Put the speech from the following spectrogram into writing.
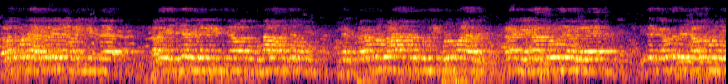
கலந்து கொண்டு அறிவுரைகளை வழங்கியிருந்த கழக எம்ஜிஆர் இளைஞர் செயலாளர் முன்னாள் அமைச்சர் இந்த பெரம்பலூர் நாடாளுமன்ற தொகுதி பொறுப்பாளர் அண்ணன் என் ஆர் சிவபதி அவர்களே இந்த கவனத்தில் கலந்து கொண்டு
